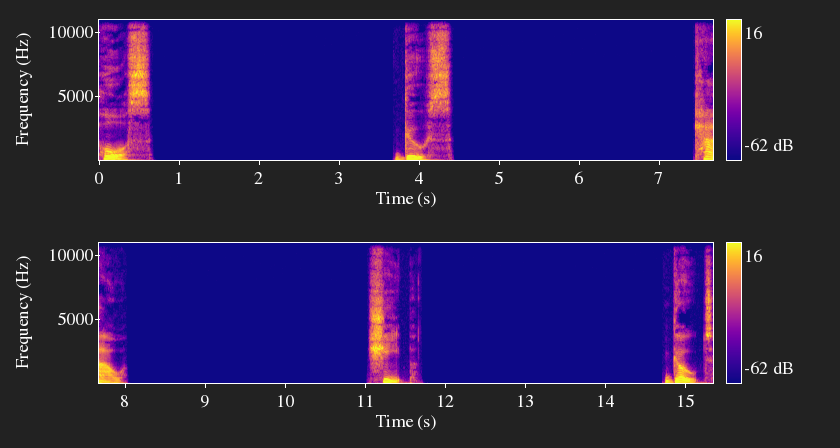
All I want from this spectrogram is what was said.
horse. Goose. Cow. Sheep. Goat.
